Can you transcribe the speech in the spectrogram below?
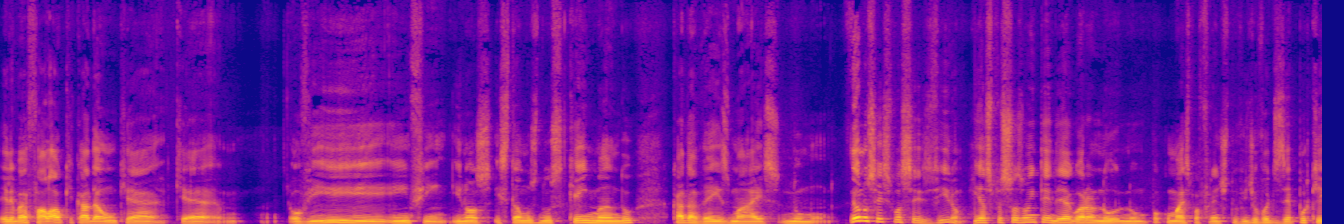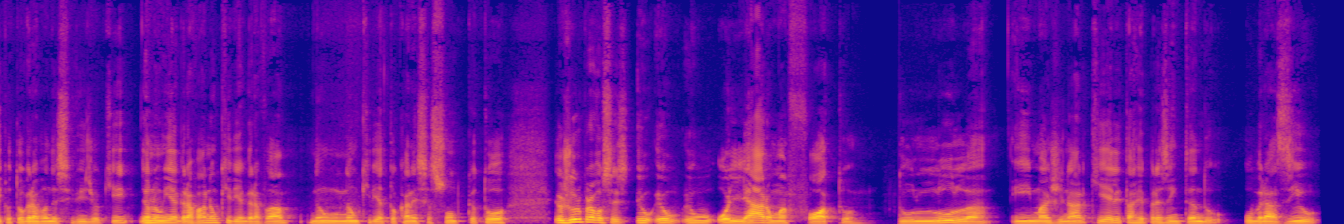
Ele vai falar o que cada um quer, quer ouvir, enfim, e nós estamos nos queimando cada vez mais no mundo. Eu não sei se vocês viram, e as pessoas vão entender agora no, no um pouco mais para frente do vídeo, eu vou dizer por que, que eu estou gravando esse vídeo aqui. Eu não ia gravar, não queria gravar, não, não queria tocar nesse assunto, porque eu tô. Eu juro para vocês, eu, eu, eu olhar uma foto do Lula e imaginar que ele está representando o Brasil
